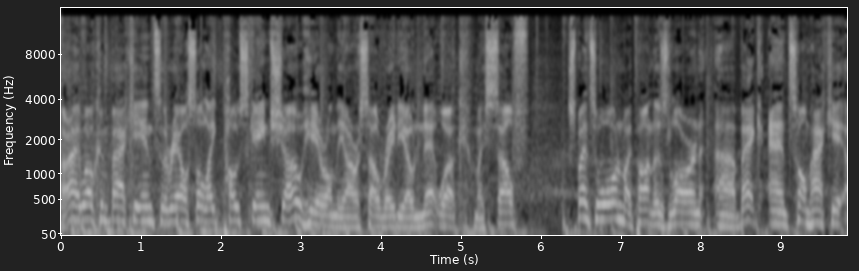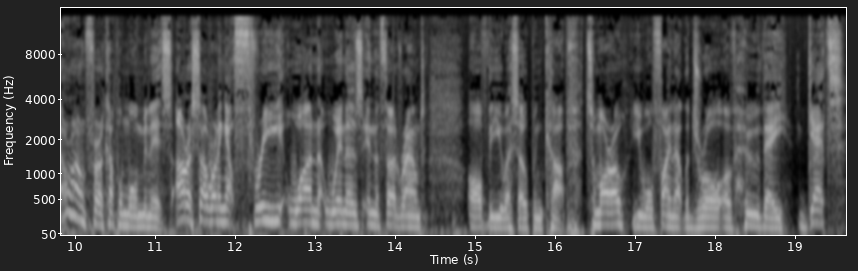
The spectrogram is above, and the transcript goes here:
All right, welcome back into the Real Salt Lake post game show here on the RSL Radio Network. Myself, Spencer Warne, my partners Lauren uh, Beck and Tom Hackett around for a couple more minutes. RSL running out 3 1 winners in the third round of the US Open Cup. Tomorrow, you will find out the draw of who they get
